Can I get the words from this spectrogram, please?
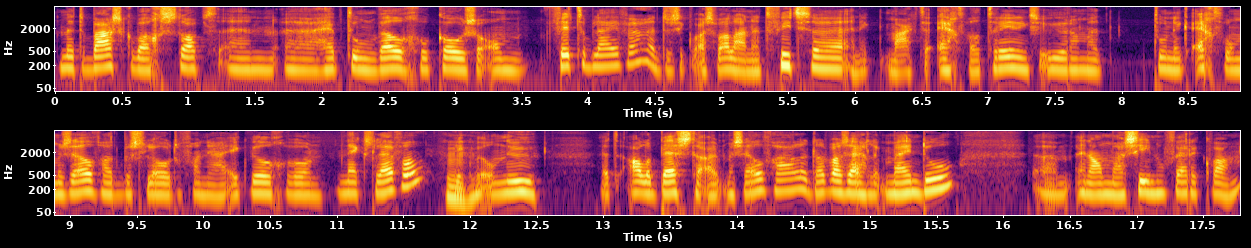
met de basketbal gestopt en eh, heb toen wel gekozen om fit te blijven. Dus ik was wel aan het fietsen en ik maakte echt wel trainingsuren. Maar toen ik echt voor mezelf had besloten van ja, ik wil gewoon next level. Ik Mhm. wil nu het allerbeste uit mezelf halen. Dat was eigenlijk mijn doel. Ehm, en dan maar zien hoe ver ik kwam.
